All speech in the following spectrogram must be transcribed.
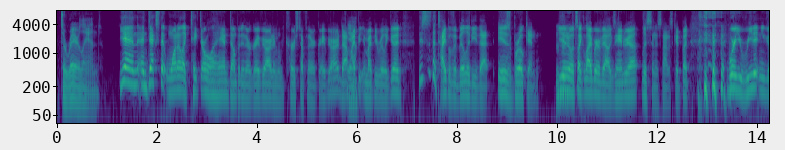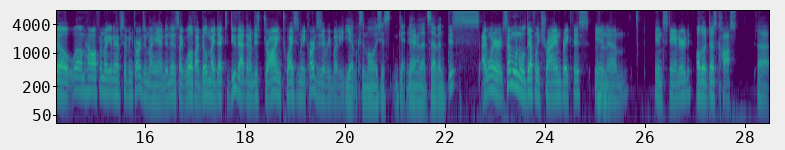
It's a rare land. yeah, and, and decks that want to like take their whole hand, dump it in their graveyard, and recur stuff in their graveyard, that Yeah. might be it might be really good. This is the type of ability that is broken. You Mhm. know, it's like Library of Alexandria. Listen, it's not as good, but where you read it and you go, "Well, um, how often am I going to have seven cards in my hand?" And then it's like, "Well, if I build my deck to do that, then I'm just drawing twice as many cards as everybody." Yep, because I'm always just getting down Yeah. to that seven. This, I wonder, someone will definitely try and break this in Mhm. um in standard, although it does cost uh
